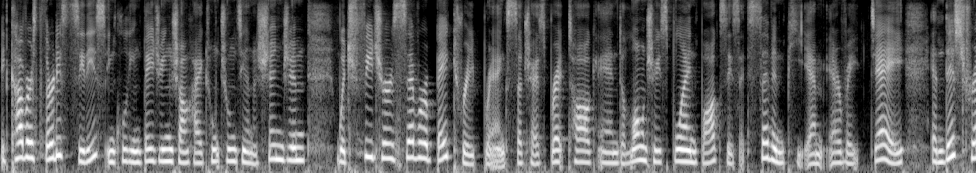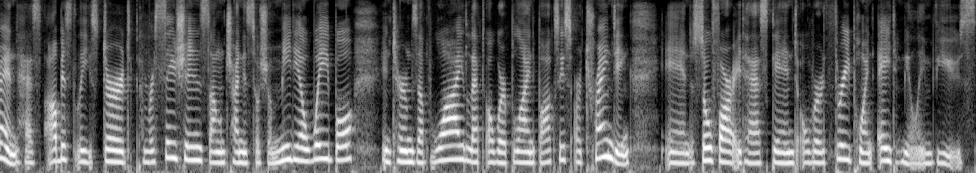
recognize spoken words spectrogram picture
It covers 30 cities, including Beijing, Shanghai, Chongqing, and Shenzhen, which features several bakery brands such as Bread Talk and launches blind boxes at 7 p.m. every day. And this trend has obviously stirred conversations on Chinese social media, Weibo, in terms of why leftover blind boxes are trending. And so far, it has gained over 3.8 million views.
